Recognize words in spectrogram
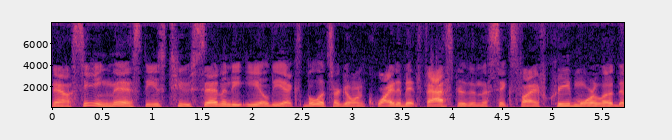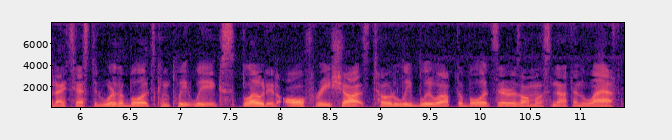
Now, seeing this, these 270 ELDX bullets are going quite a bit faster than the 6.5 Creedmoor load that I tested where the bullets completely exploded. All three shots totally blew up. The bullets, there was almost nothing left.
